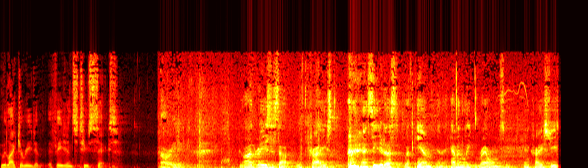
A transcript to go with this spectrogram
Who would like to read? Ephesians 2 6. I'll read it. God raised us up with Christ and seated us with him in the heavenly realms in Christ Jesus.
